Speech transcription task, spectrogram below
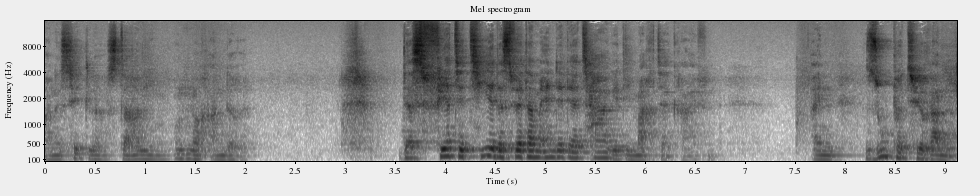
Waren es Hitler, Stalin und noch andere. Das vierte Tier, das wird am Ende der Tage die Macht ergreifen. Ein Supertyrann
